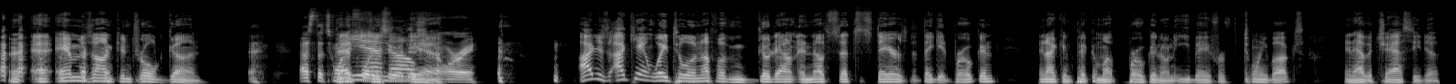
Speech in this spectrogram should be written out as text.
a- Amazon controlled gun. That's the 2042 Yeah, no. edition. Yeah. Don't worry. I just I can't wait till enough of them go down enough sets of stairs that they get broken, and I can pick them up broken on eBay for twenty bucks and have a chassis to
